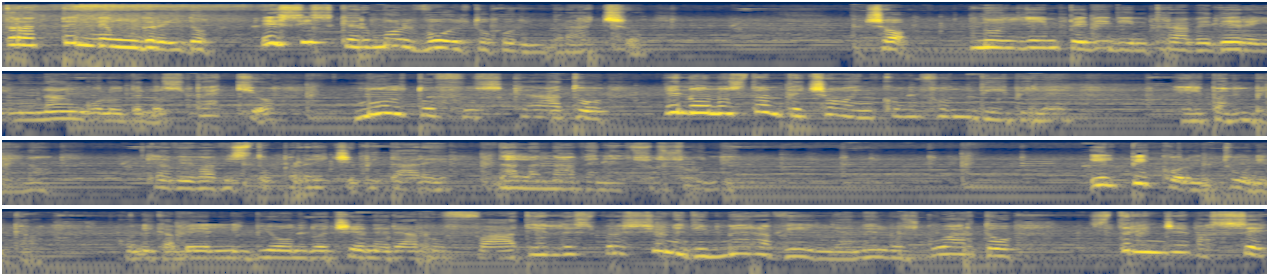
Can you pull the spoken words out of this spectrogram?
Trattenne un grido e si schermò il volto con un braccio. Ciò non gli impedì di intravedere in un angolo dello specchio, molto offuscato e nonostante ciò inconfondibile, il bambino che aveva visto precipitare dalla nave nel suo sogno. Il piccolo in tunica, con i capelli biondo e cenere arruffati e l'espressione di meraviglia nello sguardo, stringeva a sé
